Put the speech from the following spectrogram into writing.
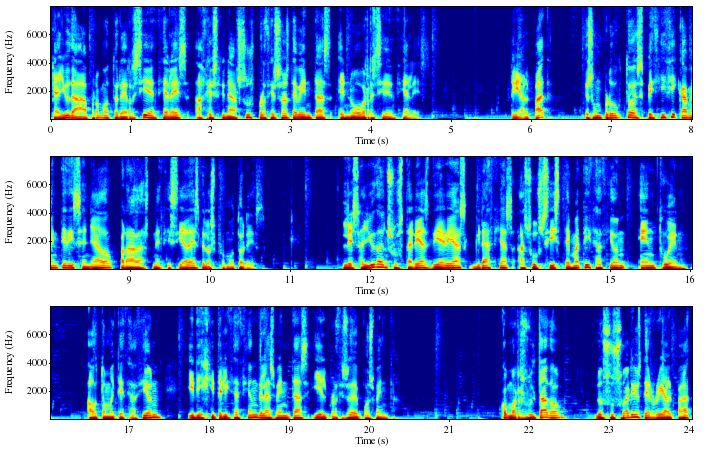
que ayuda a promotores residenciales a gestionar sus procesos de ventas en nuevos residenciales. RealPad es un producto específicamente diseñado para las necesidades de los promotores. Les ayuda en sus tareas diarias gracias a su sistematización end-to-end, automatización y digitalización de las ventas y el proceso de postventa. Como resultado, los usuarios de RealPad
